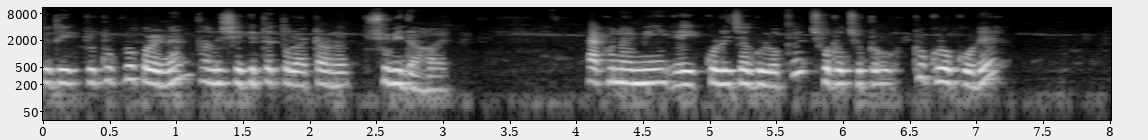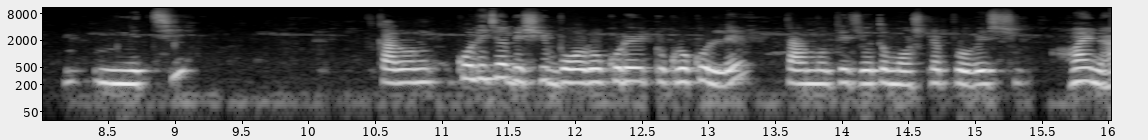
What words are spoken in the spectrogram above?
যদি একটু টুকরো করে নেন, তাহলে সেক্ষেত্রে তোলাটা অনেক সুবিধা হয়। এখন আমি এই কলিজাগুলোকে ছোট ছোট টুকরো করে নিচ্ছি। কারণ কলিজা বেশি বড় করে টুকরো করলে তার মধ্যে যেহেতু মশলা প্রবেশ হয় না,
